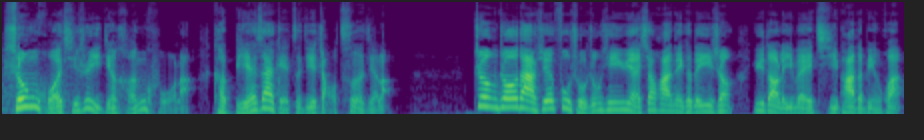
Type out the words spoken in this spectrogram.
生活其实已经很苦了，可别再给自己找刺激了。郑州大学附属中心医院消化内科的医生遇到了一位奇葩的病患。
